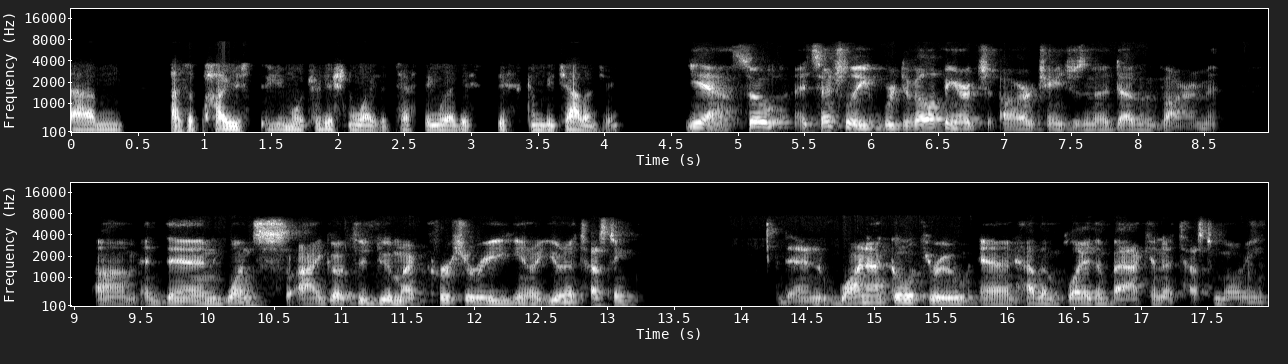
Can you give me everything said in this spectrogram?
um, as opposed to your more traditional ways of testing where this, this can be challenging? Yeah, so essentially we're developing our, our changes in a dev environment. Um, and then once I go through do my cursory, you know, unit testing, then why not go through and have them play them back in a testimony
